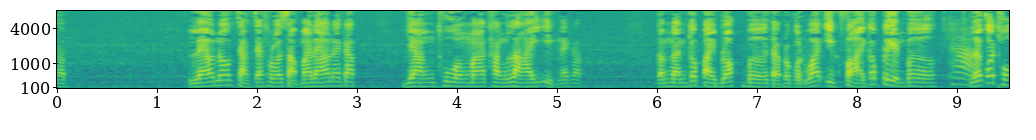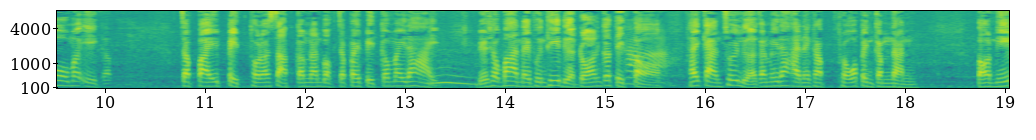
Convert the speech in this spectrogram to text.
ครับ แล้วนอกจากจะโทรศัพท์มาแล้วนะครับ ยังทวงมาทางไลน์อีกนะครับ กำนันก็ไปบล็อกเบอร์ แต่ปรากฏว่าอีกฝ่ายก็เปลี่ยนเบอร์ ค่ะ แล้วก็โทรมาอีกครับ จะไปปิดโทรศัพท์กำนันบอกจะไปปิดก็ไม่ได้อืมเดี๋ยวชาวบ้านในพื้นที่เดือดร้อนก็ติดต่อ ค่ะ ให้การช่วยเหลือกันไม่ได้นะครับ เพราะว่าเป็นกำนัน ตอนนี้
